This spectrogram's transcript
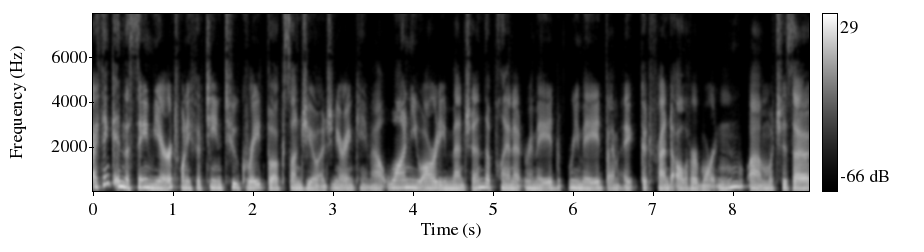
I think in the same year, 2015, two great books on geoengineering came out. One you already mentioned, The Planet Remade, remade by my good friend Oliver Morton, um, which is a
